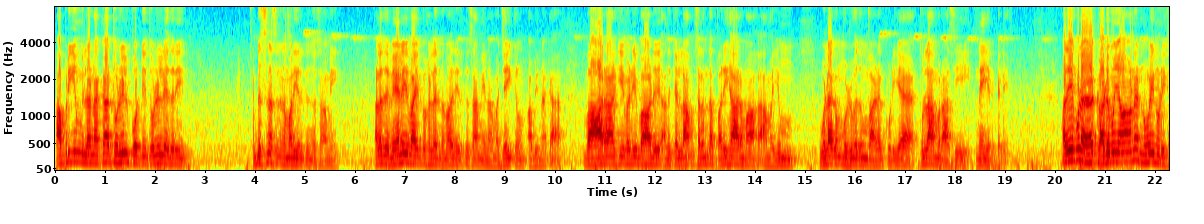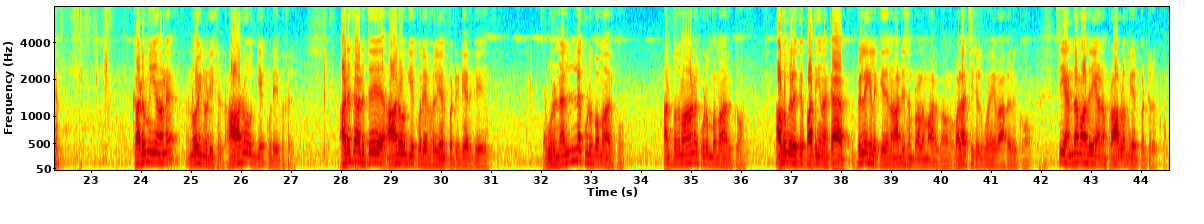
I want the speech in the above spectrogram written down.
அப்படியும் இல்லைனாக்கா தொழில் போட்டி தொழில் எதிரி பிஸ்னஸில் இந்த மாதிரி இருக்குங்க சாமி. அல்லது வேலை வாய்ப்புகள் இந்த மாதிரி இருக்குது சாமி. நாம் ஜெயிக்கணும் அப்படின்னாக்கா வாராகி வழிபாடு அதுக்கெல்லாம் சிறந்த பரிகாரமாக அமையும். உலகம் முழுவதும் வாழக்கூடிய துலாம் ராசி நேயர்களே. அதே போல் கடுமையான நோய் நொடிகள். கடுமையான நோய் நொடிகள் ஆரோக்கிய குறைவுகள். அடுத்து அடுத்து ஆரோக்கிய குறைவுகள் ஏற்பட்டுக்கிட்டே இருக்குது ஒரு நல்ல குடும்பமாக இருக்கும். அற்புதமான குடும்பமாக இருக்கும். அவங்களுக்கு பார்த்தீங்கன்னாக்கா பிள்ளைகளுக்கு எதுனா ஆர்டிசம் ப்ராப்ளமாக இருக்கும் வளர்ச்சிகள் குறைவாக இருக்கும். சி அந்த மாதிரியான ப்ராப்ளம் ஏற்பட்டிருக்கும்.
